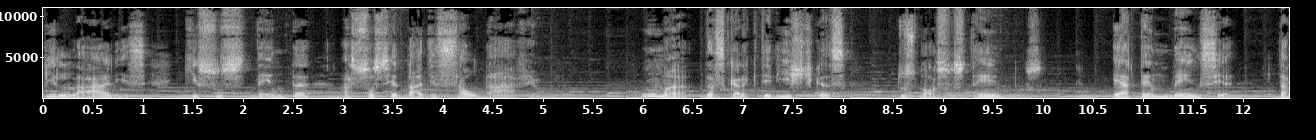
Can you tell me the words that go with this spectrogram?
pilares que sustenta a sociedade saudável. Uma das características dos nossos tempos é a tendência da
